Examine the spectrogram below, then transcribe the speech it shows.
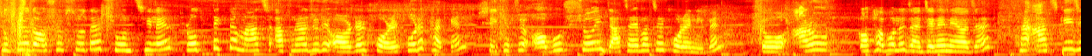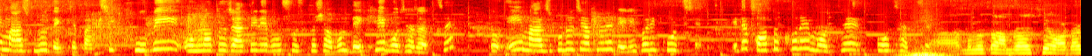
সুপ্রিয় দর্শক শ্রোতা, শুনছিলেন প্রত্যেকটা মাছ আপনারা যদি অর্ডার করে করে থাকেন সেই ক্ষেত্রে অবশ্যই যাচাই বাছাই করে নেবেন। তো আরও কথা বলে যা, জেনে নেওয়া যায় হ্যাঁ আজকে যে মাছগুলো দেখতে পাচ্ছি, খুবই উন্নত জাতের এবং সুস্থ সবল দেখেই বোঝা যাচ্ছে। তো এই মাছগুলো যে আপনারা ডেলিভারি করছেন, এটা কতক্ষণের মধ্যে পৌঁছাচ্ছে? মূলত আমরা হচ্ছে অর্ডার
